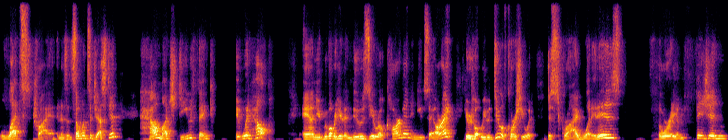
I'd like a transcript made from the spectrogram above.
let's try it. And as someone suggested, how much do you think it would help? And you'd move over here to new zero carbon and you'd say, all right, here's what we would do. Of course, you would describe what it is, thorium fission,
